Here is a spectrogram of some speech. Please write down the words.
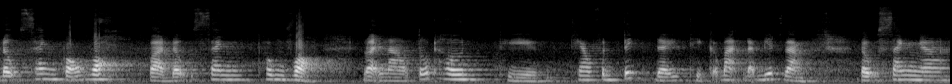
đậu xanh có vỏ và đậu xanh không vỏ. Loại nào tốt hơn thì theo phân tích đấy thì các bạn đã biết rằng đậu xanh à,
